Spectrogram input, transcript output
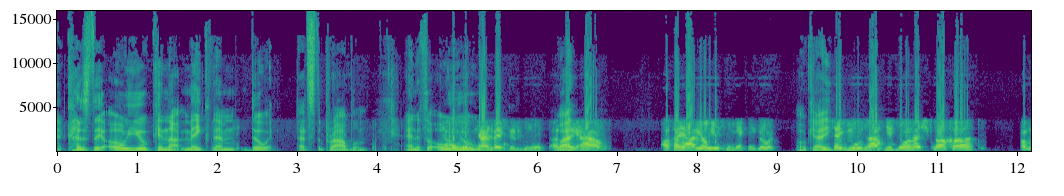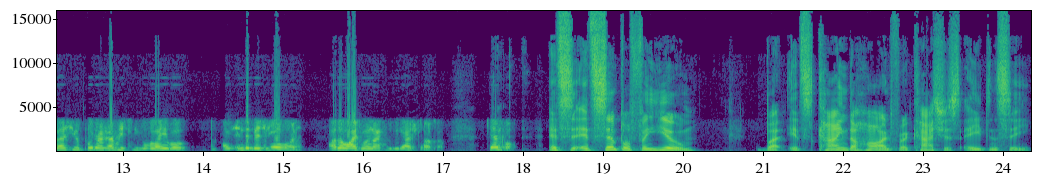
because the OU cannot make them do it. That's the problem. And if the The OU OU, can make them do it. I'll What? tell you how. I'll tell you how the OU can make them do it. okay, He said you will not give you an hashgacha unless you put on every single label an individual one. Otherwise, we're not going to do the hashgacha. Simple. it's it's simple for you, but it's kind of hard for a kashrus agency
